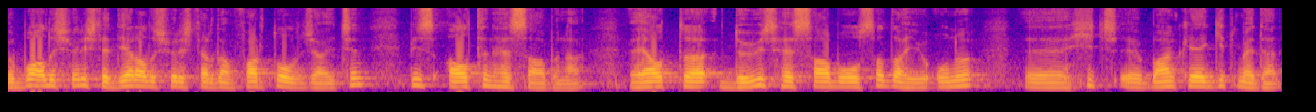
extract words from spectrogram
ve bu alışveriş de diğer alışverişlerden farklı olacağı için biz altın hesabına veyahut da döviz hesabı olsa dahi onu e, hiç e, bankaya gitmeden,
